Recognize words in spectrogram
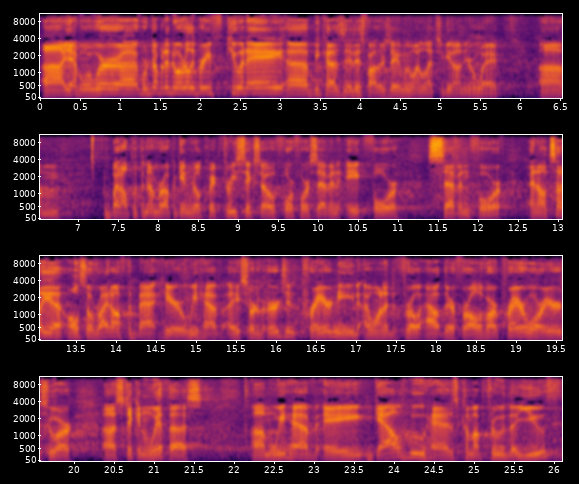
Uh, yeah, but we're uh, we're jumping into a really brief Q and A uh, because it is Father's Day and we want to let you get on your way. Um, but I'll put the number up again real quick: 360-447-8474. And I'll tell you also right off the bat here, we have a sort of urgent prayer need. I wanted to throw out there for all of our prayer warriors who are uh, sticking with us. Um, we have a gal who has come up through the youth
